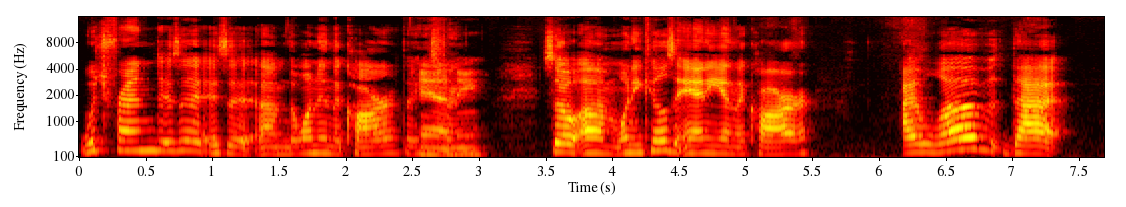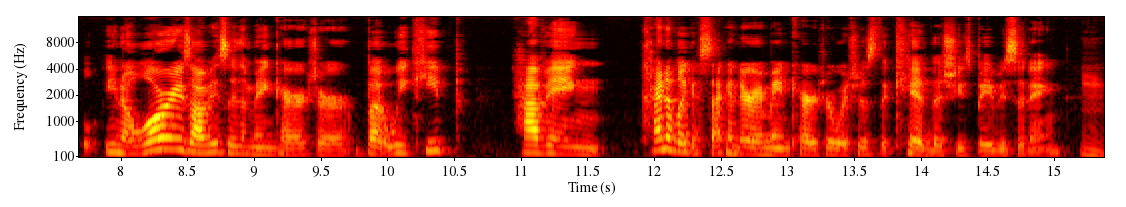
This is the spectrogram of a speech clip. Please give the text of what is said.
which friend is it? Is it um the one in the car that he's Annie. stringing? So um when he kills Annie in the car, I love that you know, Laurie is obviously the main character, but we keep having kind of like a secondary main character, which is the kid that she's babysitting Hmm.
